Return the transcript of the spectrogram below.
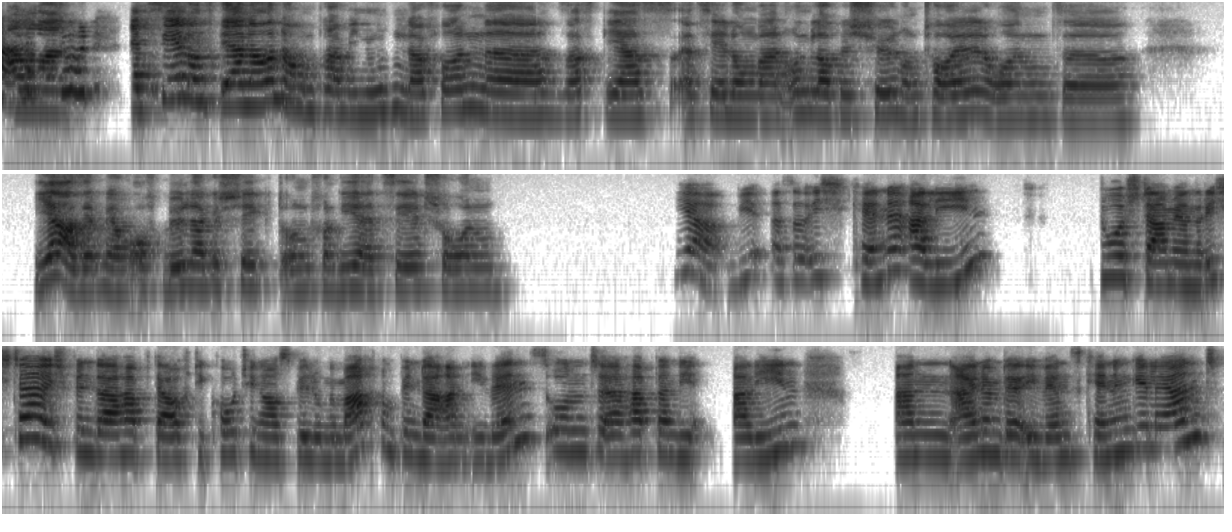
Aber gut. erzähl uns gerne auch noch ein paar Minuten davon. Äh, Saskias Erzählungen waren unglaublich schön und toll und äh, ja, sie hat mir auch oft Bilder geschickt und von dir erzählt schon. Ja, wir, also ich kenne Aline durch Damian Richter. Ich bin da, habe da auch die Coaching-Ausbildung gemacht und bin da an Events und äh, habe dann die Aline an einem der Events kennengelernt.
